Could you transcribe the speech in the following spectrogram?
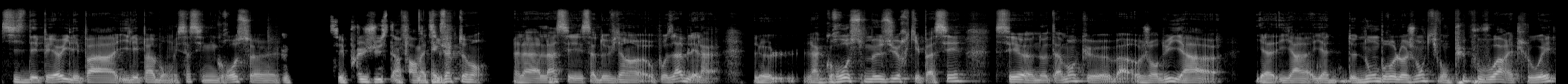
si ce DPE il est pas il est pas bon. Et ça c'est une grosse euh, c'est plus juste informatique exactement. Là là c'est ça devient opposable. Et la le, la grosse mesure qui est passée c'est euh, notamment que bah, aujourd'hui il y a il y a, y, a, y a de nombreux logements qui vont plus pouvoir être loués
